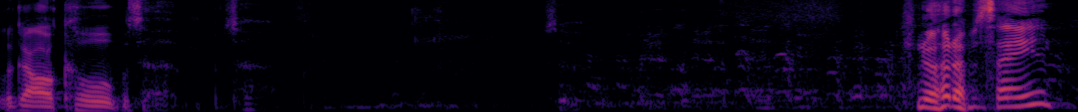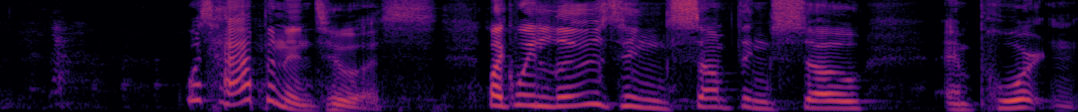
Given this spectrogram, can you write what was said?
look all cool. What's up? What's up? What's up? You know what I'm saying? What's happening to us? Like we're losing something so important.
